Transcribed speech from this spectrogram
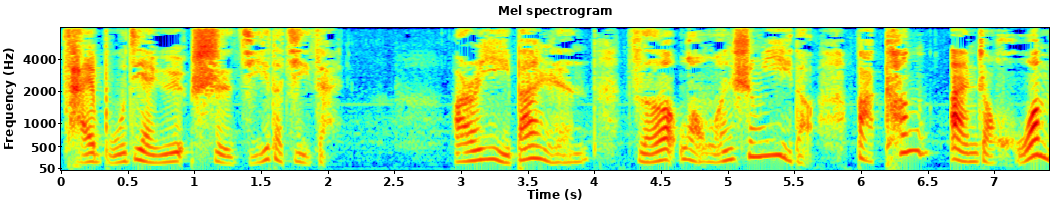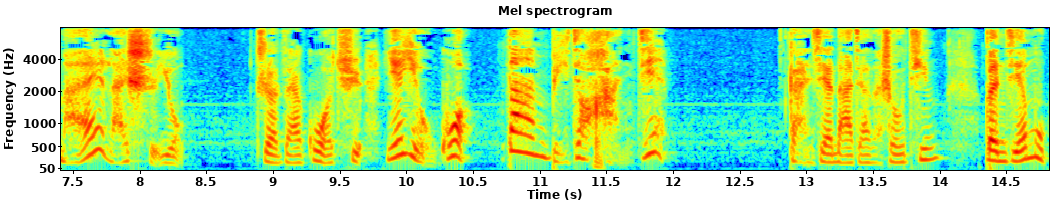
才不见于史籍的记载。而一般人则望文生义的把坑按照活埋来使用，这在过去也有过，但比较罕见。感谢大家的收听，本节目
